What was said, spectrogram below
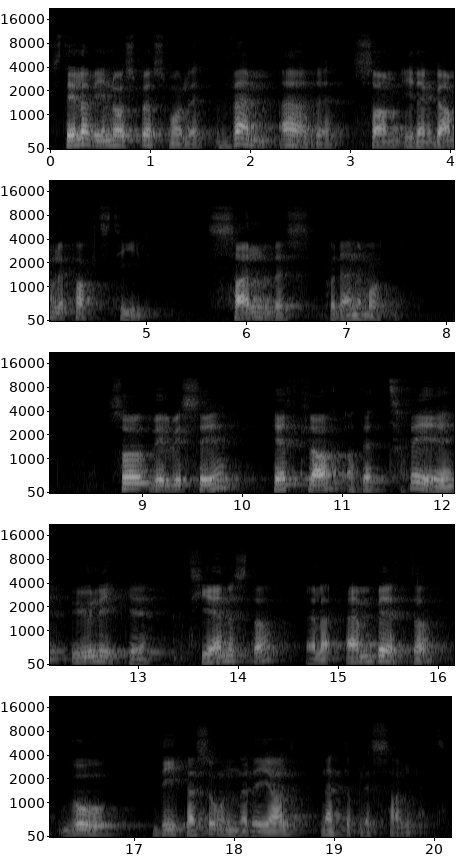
Stiller vi nå spørsmålet hvem er det som i den gamle pakts tid salves på denne måten, så vil vi se helt klart at det er tre ulike tjenester eller embeter hvor de personene det gjaldt, nettopp ble salvet.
